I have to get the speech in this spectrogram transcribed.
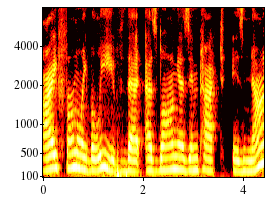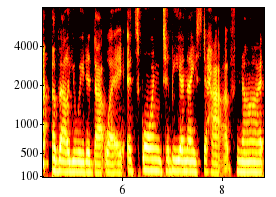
I firmly believe that as long as impact is not evaluated that way, it's going to be a nice to have, not,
